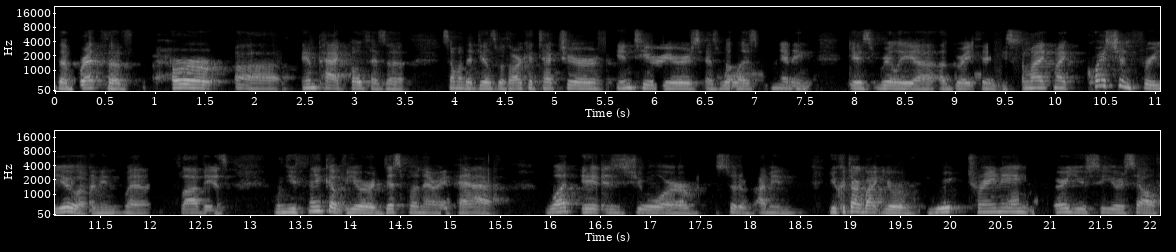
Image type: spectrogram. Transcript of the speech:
the breadth of her uh, impact, both as a someone that deals with architecture, interiors, as well as planning, is really a, a great thing. So my my question for you, I mean, Flavia, is when you think of your disciplinary path, what is your sort of, I mean, you could talk about your root training, where you see yourself,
